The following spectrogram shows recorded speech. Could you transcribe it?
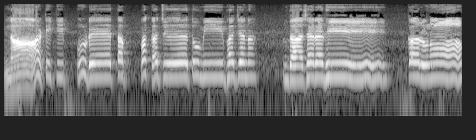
నాటికిప్పుడే తప్పక చేతు మీ భజన. దాశరథి కరుణాపయోనిధి.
